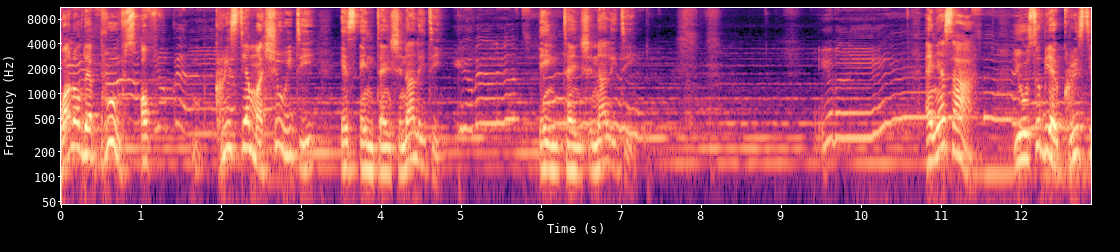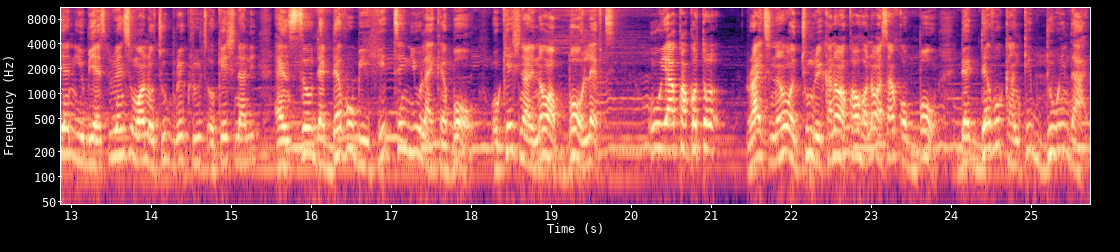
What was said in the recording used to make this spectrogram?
One of the proofs of Christian maturity is intentionality. Intentionality. And yes, sir, you will still be a Christian, you'll be experiencing one or two breakthroughs occasionally, and still the devil be hitting you like a ball. Occasionally, now a ball left. Oh, yeah, right now a tumrika now now a ball. The devil can keep doing that.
